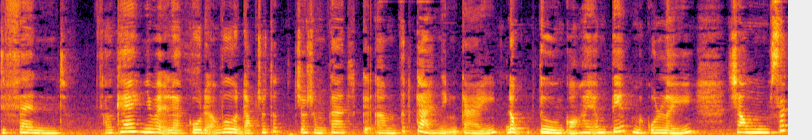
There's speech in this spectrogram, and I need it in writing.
defend. Ok, như vậy là cô đã vừa đọc cho tất cho chúng ta tất cả, um, tất cả những cái động từ có hai âm tiết mà cô lấy trong sách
